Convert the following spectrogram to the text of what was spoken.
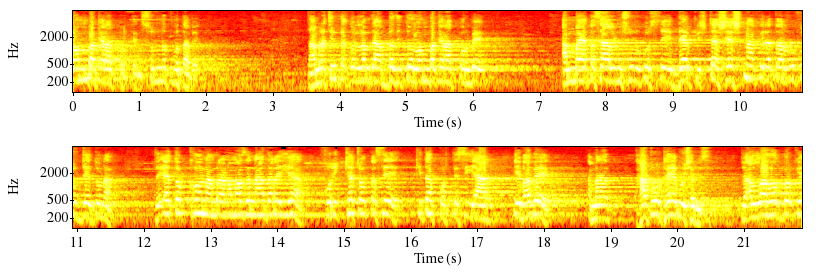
লম্বা কেরাত পড়তেন, সুন্নত মোতাবেক। তা আমরা চিন্তা করলাম যে আব্বাজি তো লম্বা কেরাত পড়বে। আম্মা এত আলম শুরু করছে দেড় পৃষ্ঠা শেষ না করে তো আর রুকুর যেত না তো এতক্ষণ আমরা নামাজে না দাঁড়াইয়া পরীক্ষা চলতেছে কিতাব পড়তেছি আর এভাবে আমরা হাঁটু উঠে বসে রয়েছি যে আল্লাহ আকবর কে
